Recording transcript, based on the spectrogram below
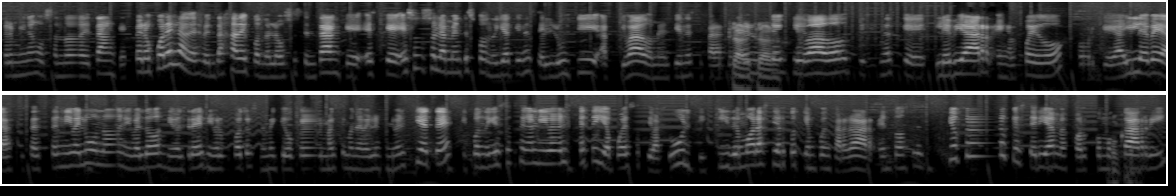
terminan usando de tanque. Pero ¿cuál es la desventaja de cuando la usas en tanque? Es que eso solamente es cuando ya tienes el ulti activado, ¿me entiendes? Y para tener Claro, el claro. ulti activado tienes que levear en el juego, porque ahí leveas, o sea, está en nivel 1, nivel 2, nivel 3, nivel 4, si no me equivoco, el máximo nivel es nivel 7, y cuando ya estás en el nivel 7 ya puedes activar tu ulti, y demora cierto tiempo en cargar. Entonces, yo creo que sería mejor como Ok. carry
